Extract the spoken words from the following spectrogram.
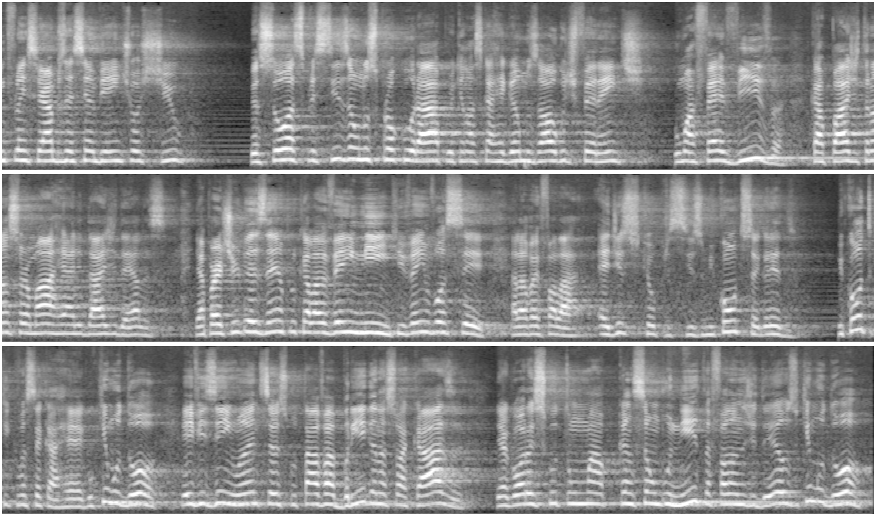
influenciarmos nesse ambiente hostil. Pessoas precisam nos procurar porque nós carregamos algo diferente, uma fé viva, capaz de transformar a realidade delas. E a partir do exemplo que ela vê em mim, que vê em você, ela vai falar: é disso que eu preciso. Me conta o segredo. Me conta o que você carrega. O que mudou? Ei, vizinho, antes eu escutava a briga na sua casa e agora eu escuto uma canção bonita falando de Deus. O que mudou?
